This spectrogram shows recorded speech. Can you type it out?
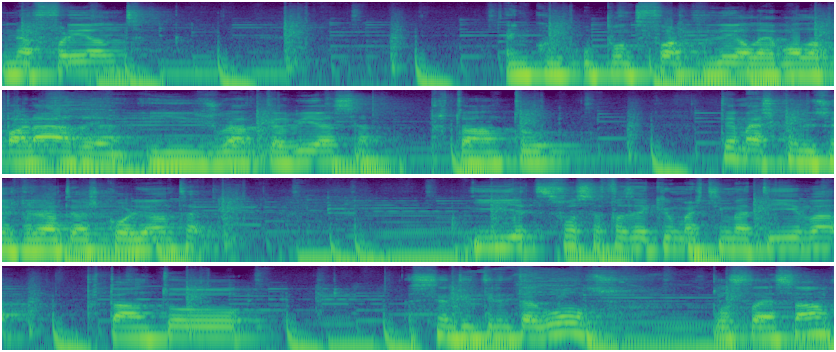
na frente em que o ponto forte dele é bola parada e jogar de cabeça, portanto tem mais condições para jogar até aos 40 e se fosse a fazer aqui uma estimativa, portanto 130 golos pela seleção,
